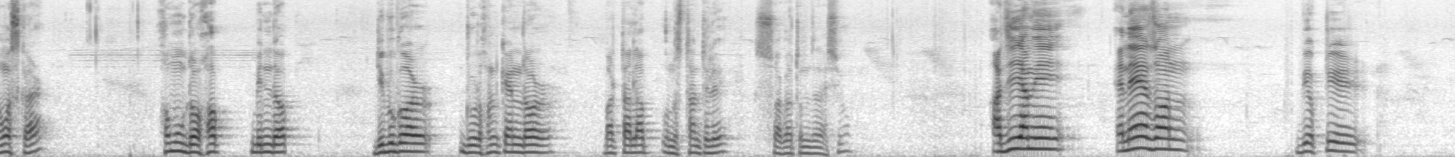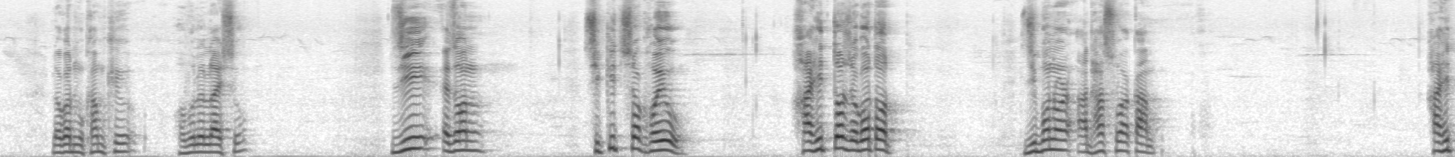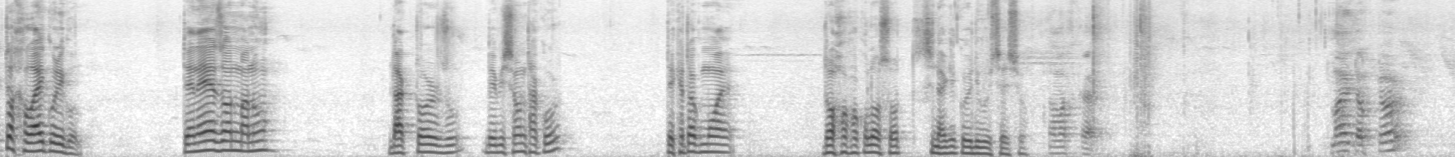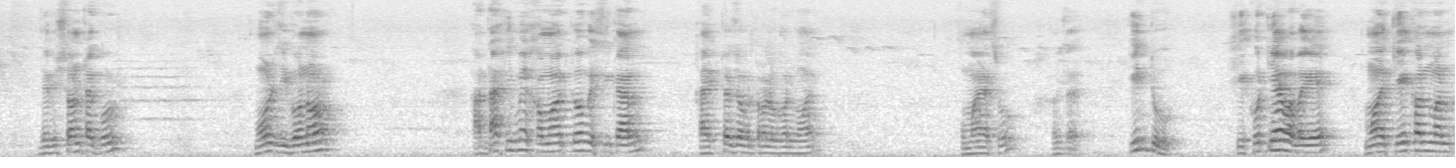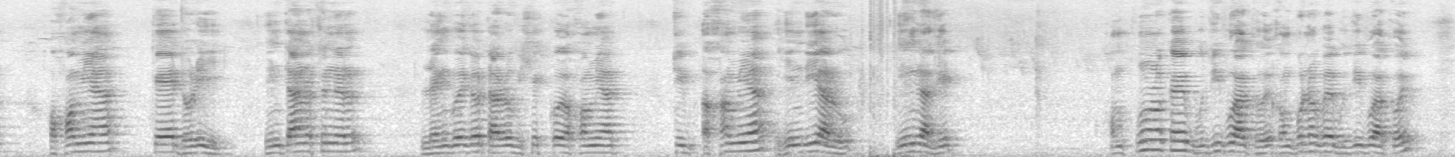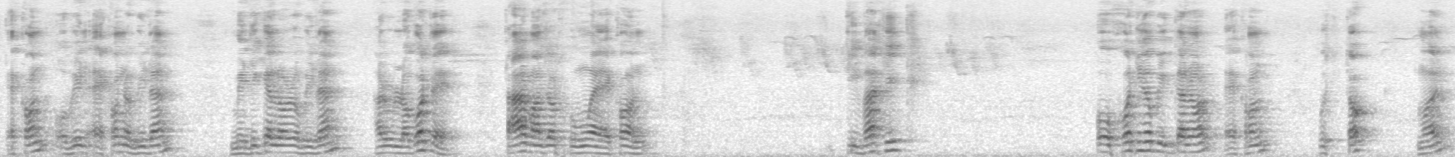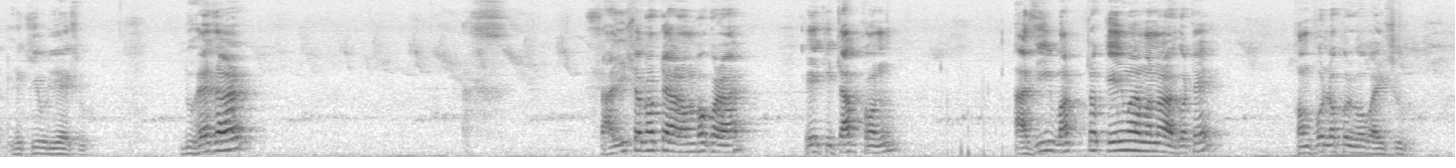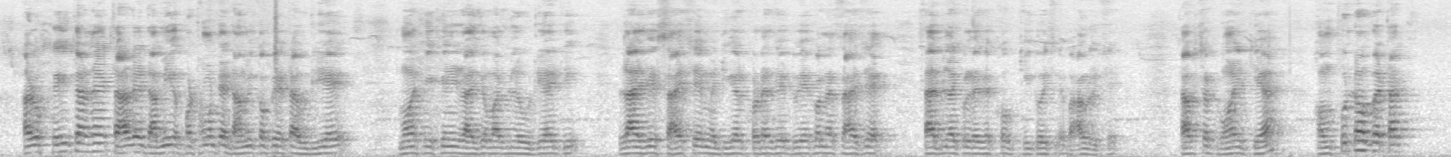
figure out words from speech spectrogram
নমস্কাৰ। সমূহ দৰ্শকবৃন্দক ডিব্ৰুগড় দূৰদৰ্শন কেন্দ্ৰৰ বাৰ্তালাপ অনুষ্ঠানটিলৈ স্বাগতম জনাইছোঁ। আজি আমি এনে এজন ব্যক্তিৰ লগত মুখামুখি হ'বলৈ ওলাইছোঁ যি এজন চিকিৎসক হৈও সাহিত্য জগতত জীৱনৰ আধা চোৱা কাম সাহিত্য সেৱাই কৰি গ'ল। তেনে এজন মানুহ ডাক্তৰ জো দেৱীচৰণ ঠাকুৰ তেখেতক মই দৰ্শকসকলৰ ওচৰত চিনাকি কৰি দিব বিচাৰিছোঁ। নমস্কাৰ। মই ডক্টৰ দেৱীচৰণ ঠাকুৰ। মোৰ জীৱনৰ আধাখিনি সময়তকৈও বেছি কাল সাহিত্য জগতৰ লগত মই সোমাই আছোঁ। কিন্তু শেহতীয়াভাৱে মই কেইখনমান অসমীয়াকে ধৰি ইণ্টাৰনেশ্যনেল লেংগুৱেজত আৰু বিশেষকৈ অসমীয়াত অসমীয়া হিন্দী আৰু ইংৰাজীত সম্পূৰ্ণকৈ বুজি পোৱাকৈ সম্পূৰ্ণভাৱে বুজি পোৱাকৈ এখন অভি এখন অভিধান মেডিকেলৰ অভিধান আৰু লগতে তাৰ মাজত সোমোৱাই এখন ত্ৰিভাষিক ঔষধীয় বিজ্ঞানৰ এখন পুস্তক মই লিখি উলিয়াইছোঁ। দুহেজাৰ চাৰি চনতে আৰম্ভ কৰা এই কিতাপখন আজি মাত্ৰ কেইমাহমানৰ আগতে সম্পূৰ্ণ কৰিব পাৰিছোঁ। আৰু সেইকাৰণে তাৰে দামী প্ৰথমতে দামী কপি এটা উলিয়াই মই সেইখিনি ৰাইজৰ মাজলৈ উলিয়াই দি ৰাইজে চাইছে মেডিকেল কলেজে দুই এখনে চাইছে চাই পেলাই ক'লে যে খুব ঠিক হৈছে ভাল হৈছে। তাৰপিছত মই এতিয়া সম্পূৰ্ণভাৱে তাক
